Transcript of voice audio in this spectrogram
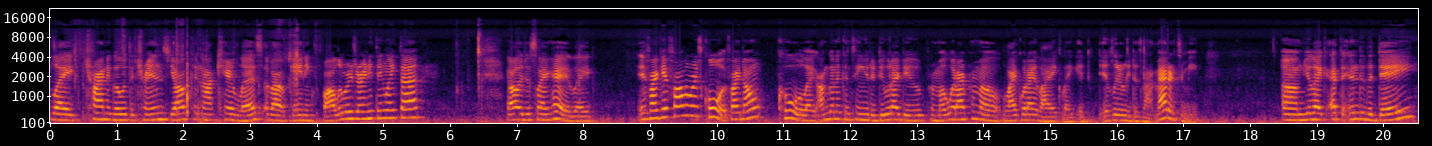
like trying to go with the trends. Y'all could not care less about gaining followers or anything like that. Y'all are just like, hey, like, if I get followers, cool. If I don't, cool. Like, I'm gonna continue to do what I do, promote what I promote, like what I like. Like, it, it literally does not matter to me. Um, you're like, at the end of the day,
